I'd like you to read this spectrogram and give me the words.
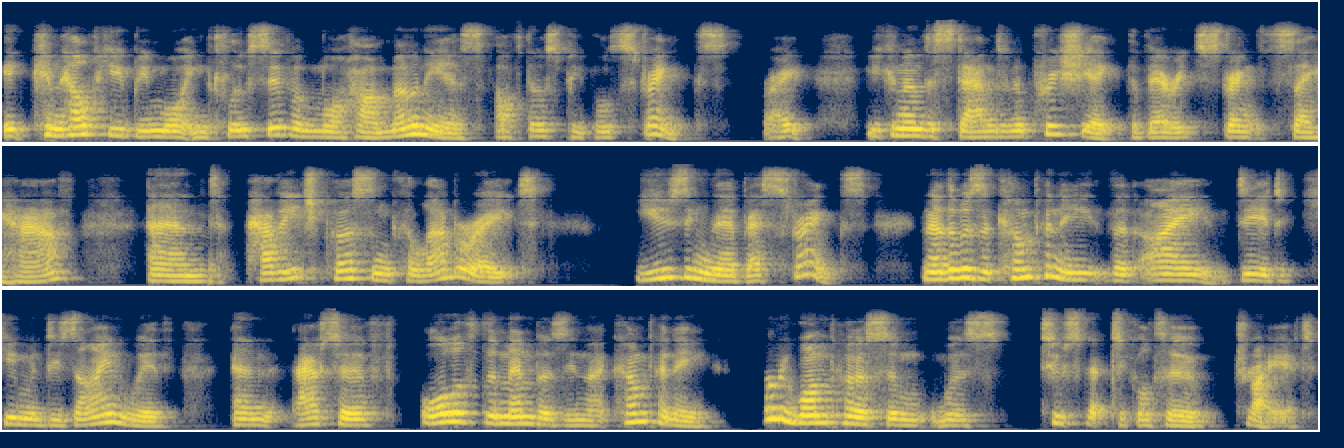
it can help you be more inclusive and more harmonious of those people's strengths, right? You can understand and appreciate the varied strengths they have and have each person collaborate using their best strengths. Now, there was a company that I did human design with, and out of all of the members in that company, only one person was too skeptical to try it.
